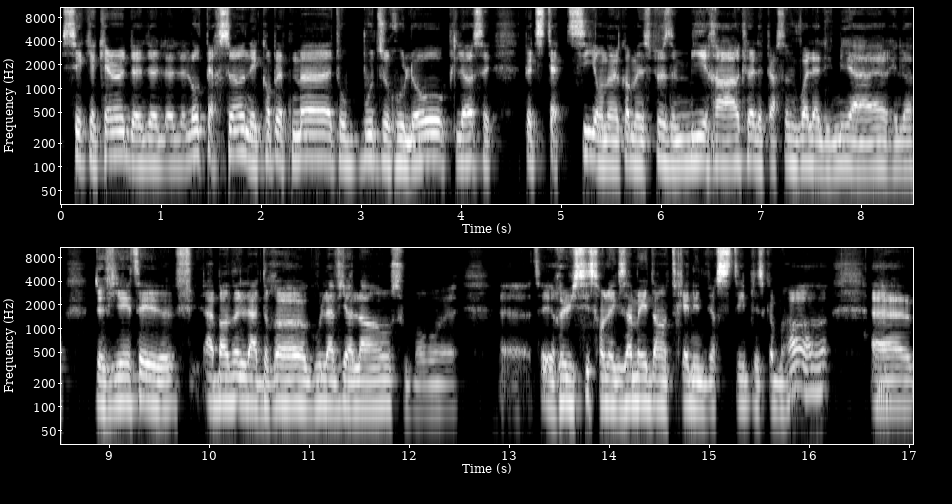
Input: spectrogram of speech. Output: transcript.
c'est quelqu'un de, l'autre personne est complètement au bout du rouleau, puis là c'est petit à petit on a comme une espèce de miracle, la personne voit la lumière et là devient, tu sais, abandonne la drogue ou la violence ou bon, euh, euh réussit son examen d'entrée à l'université, puis c'est comme ah, ah. Euh,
